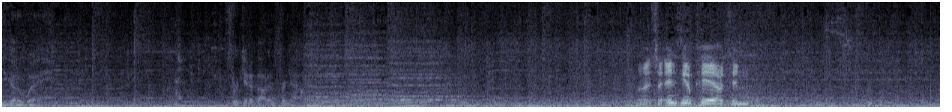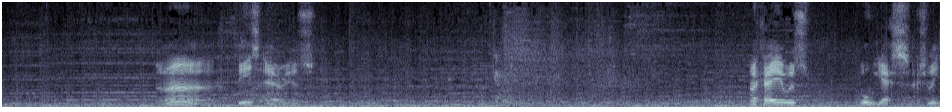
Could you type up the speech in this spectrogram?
he got away. Forget about him for now. Alright, so anything up here I can... Ah, these areas. Okay, it was... Oh, yes, actually.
